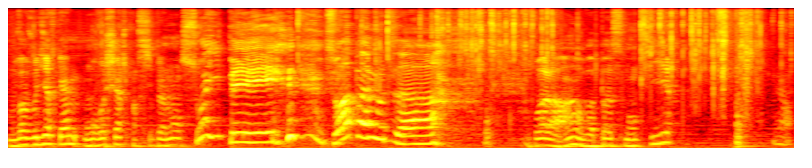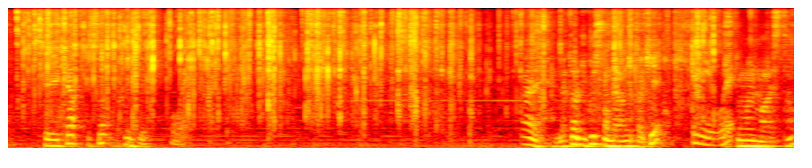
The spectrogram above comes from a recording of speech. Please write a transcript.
on va vous dire quand même, on recherche principalement soit IP, soit pas ça. Voilà, hein, on va pas se mentir. Non. C'est les cartes qui sont prisées. Ouais. Allez, bah toi, du coup, c'est ton dernier paquet. Et ouais. Moi, il m'en reste un.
